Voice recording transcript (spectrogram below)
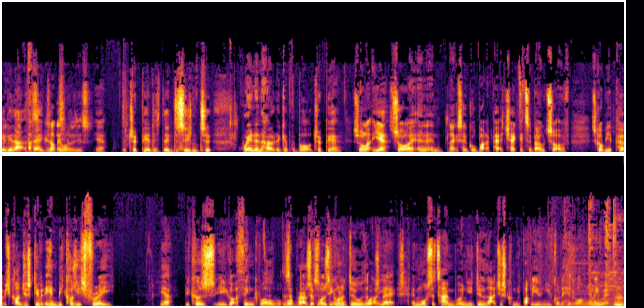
maybe that that's exactly what it is. Yeah. the Trippier the decision to when and how to give the ball to Trippier. So like yeah, so like and, and like I said, go back to Petr Cech. It's about sort of it's got to be a purpose. You can't just give it to him because he's free. Yeah, Because you've got to think, well, what, what's, it, what's he going to do with it? what's Like, yeah. next? And most of the time, when you do that, it just comes back to you, and you've got to hit it along anyway. Hmm.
